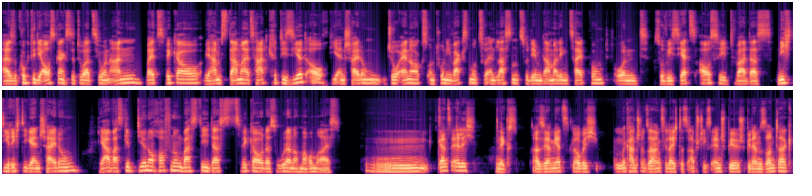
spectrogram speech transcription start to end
Also guck dir die Ausgangssituation an bei Zwickau. Wir haben es damals hart kritisiert auch, die Entscheidung, Joe Ennox und Toni Wachsmuth zu entlassen zu dem damaligen Zeitpunkt. Und so wie es jetzt aussieht, war das nicht die richtige Entscheidung. Ja, was gibt dir noch Hoffnung, Basti, dass Zwickau das Ruder nochmal rumreißt? Hm, ganz ehrlich, nix. Also sie haben jetzt, glaube ich, man kann schon sagen, vielleicht das Abstiegsendspiel spielt am Sonntag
